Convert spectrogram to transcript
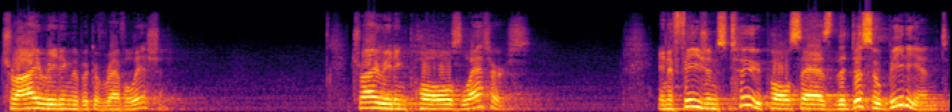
Try reading the book of Revelation. Try reading Paul's letters. In Ephesians 2, Paul says, The disobedient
